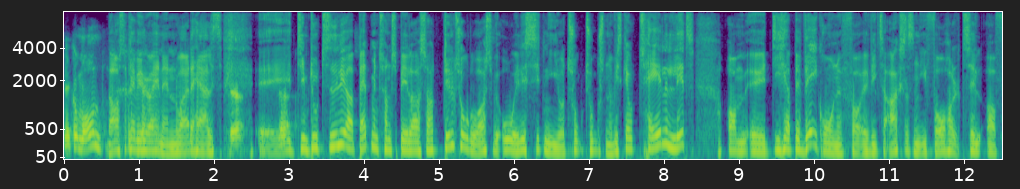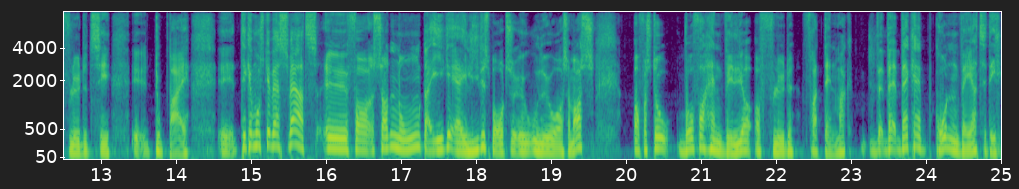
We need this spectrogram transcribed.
Ja, godmorgen. Nå, så kan vi høre hinanden. Hvor er det herligt. Ja. Ja. Øh, Jim, du er tidligere badmintonspiller, og så deltog du også ved OL i Sydney i år 2000. Og vi skal jo tale lidt om øh, de her bevæggrunde for øh, Victor Axelsen i forhold til at flytte til øh, Dubai. Øh, det kan måske være svært øh, for sådan nogen, der ikke er elitesportsudøvere som os, at forstå, hvorfor han vælger at flytte fra Danmark. Hvad kan grunden være til det?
